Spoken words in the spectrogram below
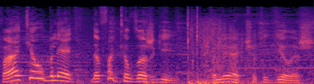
Факел, блядь, да факел зажги. Блядь, что ты делаешь?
